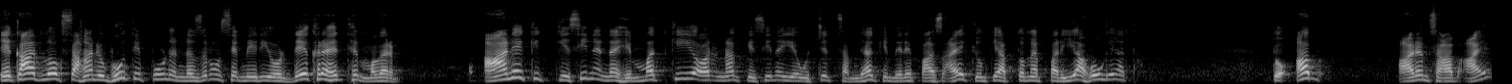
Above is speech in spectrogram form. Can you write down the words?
एकाध लोग सहानुभूतिपूर्ण नज़रों से मेरी ओर देख रहे थे, मगर आने की, किसी ने न हिम्मत की और न किसी ने ये उचित समझा कि मेरे पास आए, क्योंकि अब तो मैं परिया हो गया था। तो अब आरएम साहब आए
